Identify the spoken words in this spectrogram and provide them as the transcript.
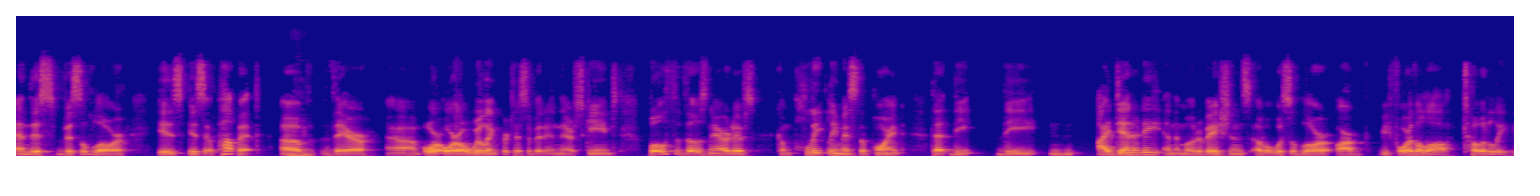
and this whistleblower is is a puppet of mm-hmm. their um, or or a willing participant in their schemes. Both of those narratives completely miss the point that the the identity and the motivations of a whistleblower are, before the law, totally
